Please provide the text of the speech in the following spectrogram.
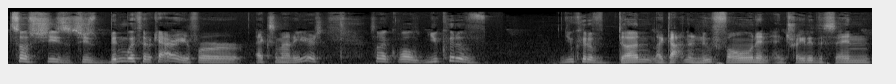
so she's she's been with her carrier for X amount of years, so I'm like well you could have you could have done like gotten a new phone and, and traded this in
